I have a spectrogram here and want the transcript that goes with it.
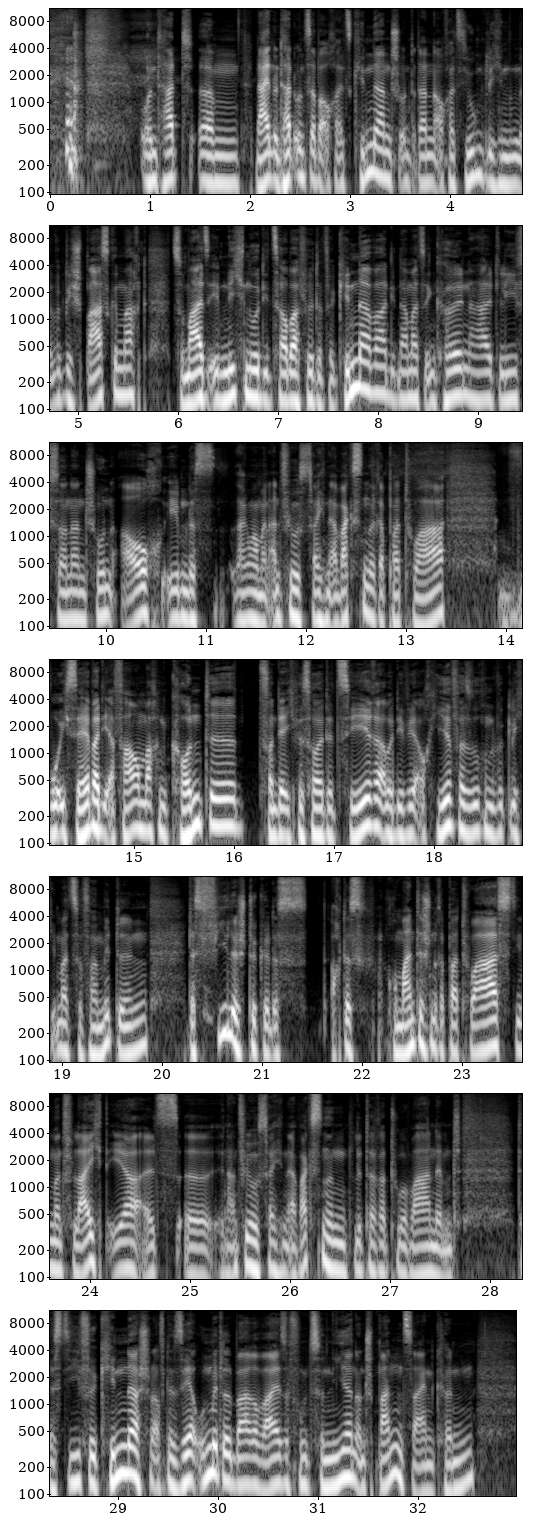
und hat, ähm, nein, und hat uns aber auch als Kindern und dann auch als Jugendlichen wirklich Spaß gemacht, zumal es eben nicht nur die Zauberflöte für Kinder war, die damals in Köln halt lief, sondern schon auch eben das, sagen wir mal in Anführungszeichen, erwachsene Repertoire, wo ich selber die Erfahrung machen konnte, von der ich bis heute zehre, aber die wir auch hier versuchen wirklich immer zu vermitteln, dass viele Stücke des auch des romantischen Repertoires, die man vielleicht eher als äh, in Anführungszeichen Erwachsenenliteratur wahrnimmt, dass die für Kinder schon auf eine sehr unmittelbare Weise funktionieren und spannend sein können,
